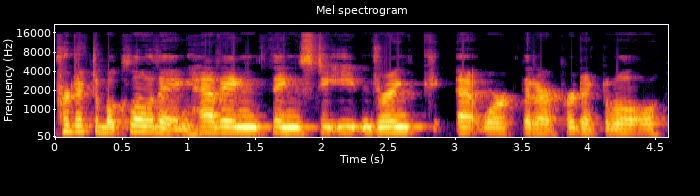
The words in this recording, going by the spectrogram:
predictable clothing, having things to eat and drink at work that are predictable.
